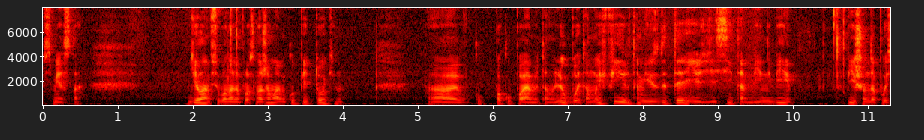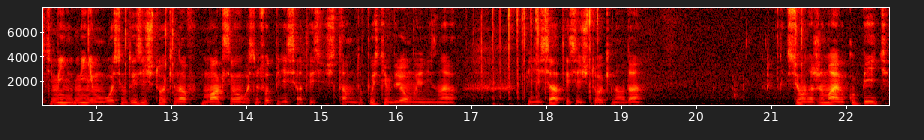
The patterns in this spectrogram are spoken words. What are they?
с места. Делаем все банально просто. Нажимаем купить токен. А, покупаем там любой там эфир, там USDT, USDC, там BNB пишем, допустим, ми минимум 8000 токенов, максимум 850 тысяч. Там, допустим, берем, я не знаю, 50 тысяч токенов, да. Все, нажимаем купить.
